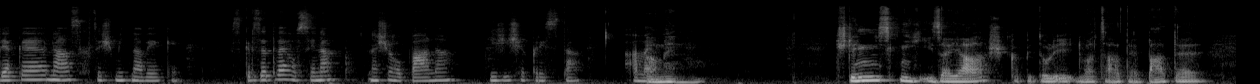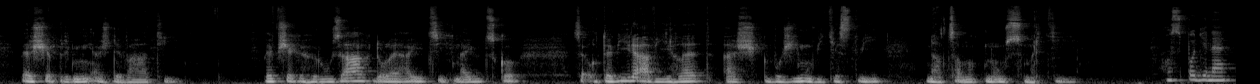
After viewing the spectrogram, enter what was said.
v jaké nás chceš mít na věky. Skrze tvého syna, našeho pána, Ježíše Krista. Amen. Amen. Čtení z knihy Izajáš, kapitoly 25., verše 1. až 9. Ve všech hrůzách doléhajících na Judsko se otevírá výhled až k božímu vítězství nad samotnou smrtí. Hospodine,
